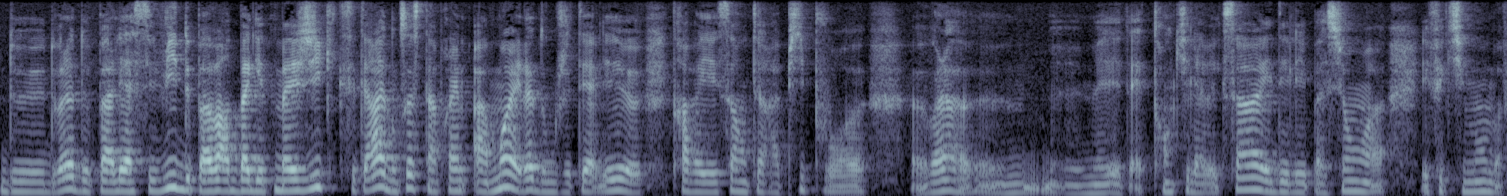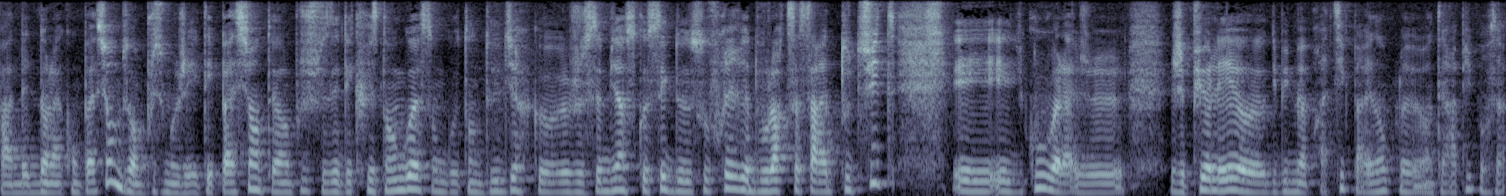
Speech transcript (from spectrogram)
de, voilà, de pas aller assez vite, de pas avoir de baguette magique, etc. Et donc ça, c'était un problème à moi. Et là, donc j'étais allée euh, travailler ça en thérapie pour, voilà, être tranquille avec ça, aider les patients, effectivement, bah, enfin, d'être dans la compassion. Parce qu'en plus, moi, j'ai été patiente et en plus, je faisais des crises d'angoisse. Donc autant te dire que je sais bien ce que c'est que de souffrir et de vouloir que ça s'arrête tout de suite. Et, et du coup, voilà, je- j'ai pu aller euh, au début de ma pratique, par exemple, euh, en thérapie pour ça.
